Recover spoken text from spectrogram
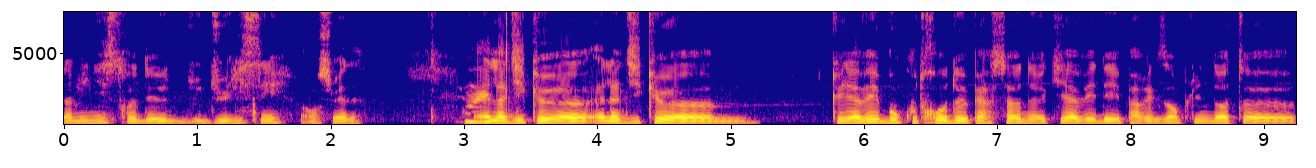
la ministre de- du, du lycée en Suède. Elle a dit que, elle a dit que euh, qu'il y avait beaucoup trop de personnes qui avaient des, par exemple, une note, euh,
